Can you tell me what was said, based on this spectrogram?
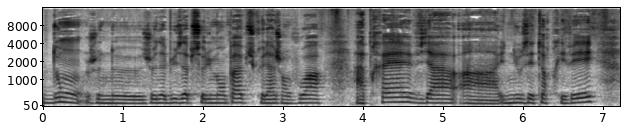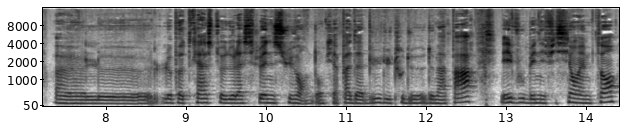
dont je n'abuse absolument pas puisque là j'envoie après via un, une newsletter privée euh, le, podcast de la semaine suivante. Donc il n'y a pas d'abus du tout de, ma part et vous bénéficiez en même temps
